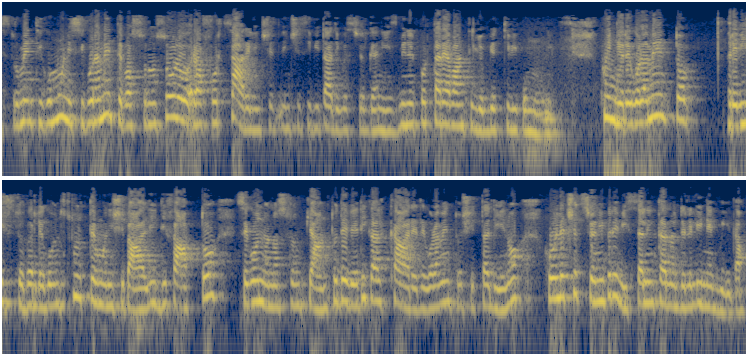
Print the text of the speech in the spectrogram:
strumenti comuni sicuramente possono solo rafforzare l'incisività di questi organismi nel portare avanti gli obiettivi comuni. Quindi il regolamento previsto per le consulte municipali di fatto, secondo il nostro impianto, deve ricalcare il regolamento cittadino con le eccezioni previste all'interno delle linee guida.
